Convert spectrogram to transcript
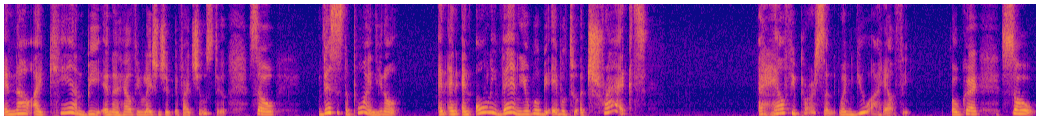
And now I can be in a healthy relationship if I choose to. So, this is the point, you know, and, and, and only then you will be able to attract a healthy person when you are healthy. Okay? So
